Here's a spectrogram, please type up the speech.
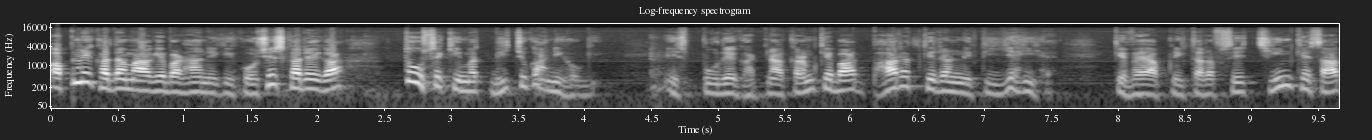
अपने कदम आगे बढ़ाने की कोशिश करेगा तो उसे कीमत भी चुकानी होगी। इस पूरे घटनाक्रम के बाद भारत की रणनीति यही है कि वह अपनी तरफ़ से चीन के साथ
